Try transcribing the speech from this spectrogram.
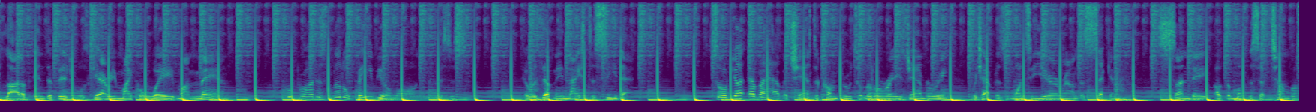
a lot of individuals. Gary Michael Wade, my man, who brought his little baby along in the missus. It was definitely nice to see that. So if y'all ever have a chance to come through to Little Ray's Jamboree, which happens once a year around the second Sunday of the month of September,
